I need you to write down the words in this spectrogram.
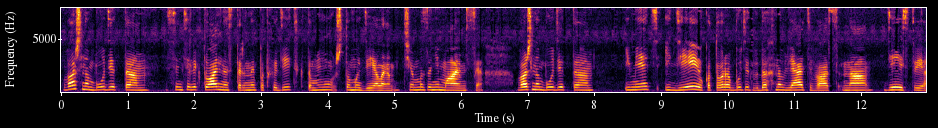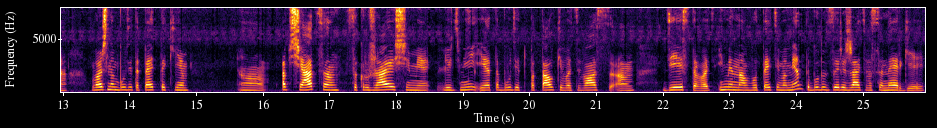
важно будет э, с интеллектуальной стороны подходить к тому, что мы делаем, чем мы занимаемся. Важно будет э, иметь идею, которая будет вдохновлять вас на действия. Важно будет опять-таки э, общаться с окружающими людьми, и это будет подталкивать вас действовать, именно вот эти моменты будут заряжать вас энергией.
